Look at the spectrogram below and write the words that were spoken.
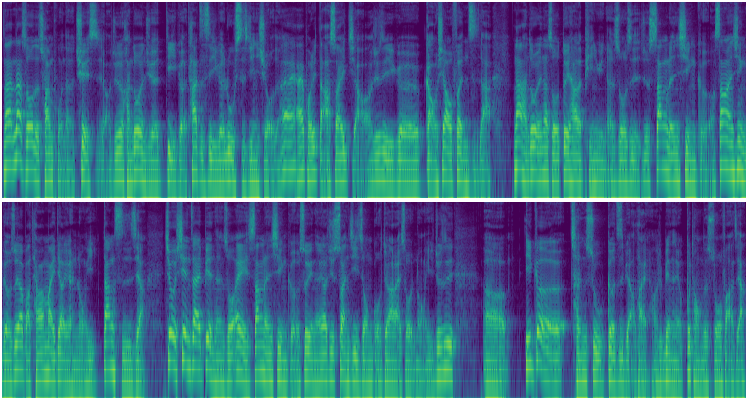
那那时候的川普呢，确实啊，就是很多人觉得，第一个他只是一个入室进修的，哎，还跑去打摔跤啊，就是一个搞笑分子啊。那很多人那时候对他的评语呢，说是就商人性格，商人性格，所以要把台湾卖掉也很容易。当时是这样，就现在变成说，哎，商人性格，所以呢要去算计中国，对他来说很容易，就是呃。一个陈述各自表态，然后就变成有不同的说法，这样。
